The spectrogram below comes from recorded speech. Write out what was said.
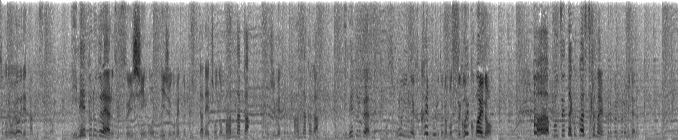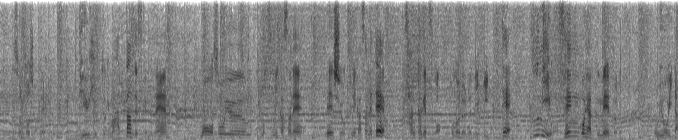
そこで泳いでたんですけど2メートルぐらいあるんですよ、水深25メートル。いったね、ちょうど真ん中、50メートル。の真ん中が2メートルぐらいあって、もうそういうね深いプールとかもうすごい怖いの、ああ、もう絶対ここはつかない、プルプルプルみたいな、その当時はね、っていう時もあったんですけどね、もうそういうもう積み重ね。練習を積み重ねて3ヶ月後ホノルルに行って海を 1500m 泳いだ。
